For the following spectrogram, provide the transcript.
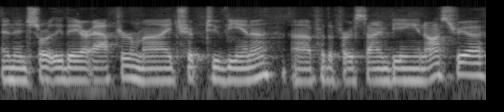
And then shortly thereafter, my trip to Vienna uh, for the first time being in Austria,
